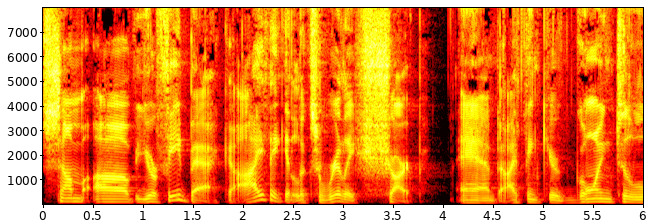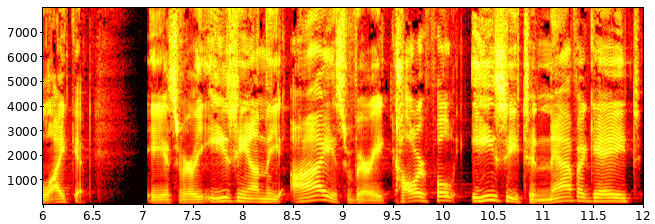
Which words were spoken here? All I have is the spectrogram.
some of your feedback. I think it looks really sharp and I think you're going to like it. It's very easy on the eye. It's very colorful, easy to navigate.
